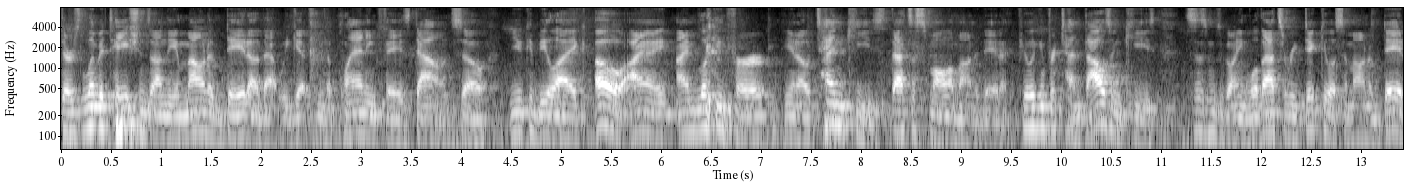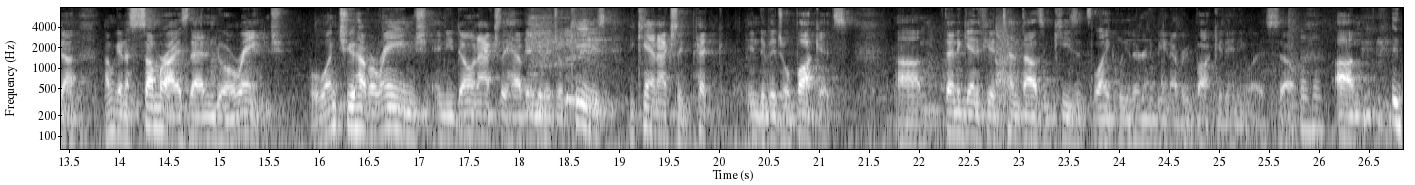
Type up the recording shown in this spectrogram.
there's limitations on the amount of data that we get from the planning phase down. So you could be like, oh, I, I'm looking for, you know, 10 keys. That's a small amount of data. If you're looking for 10,000 keys, the system's going, well, that's a ridiculous amount of data. I'm going to summarize that into a range. Well, once you have a range and you don't actually have individual keys, you can't actually pick individual buckets. Um, then again, if you had 10,000 keys, it's likely they're going to be in every bucket anyway. So um, it,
